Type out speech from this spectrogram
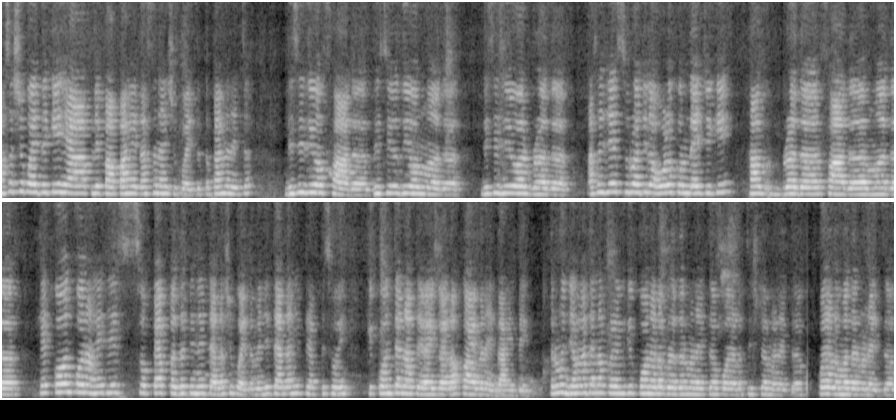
असं शिकवायचं की हे आपले पापा आहेत असं नाही शिकवायचं. तर काय म्हणायचं? This is your father this is your mother this is your brother असं जे सुरुवातीला ओळख करून द्यायची की हा ब्रदर फादर मदर हे कोण कोण आहेत हे सोप्या पद्धतीने त्याला शिकवायचं. म्हणजे त्यालाही प्रॅक्टिस होईल की कोणत्या नातेवाईकाला काय म्हणायचं आहे ते. तर मग जेव्हा त्याला कळेल की कोणाला ब्रदर म्हणायचं कोणाला सिस्टर म्हणायचं कोणाला मदर म्हणायचं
